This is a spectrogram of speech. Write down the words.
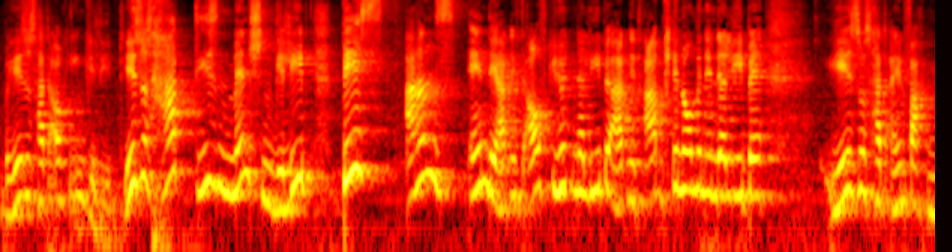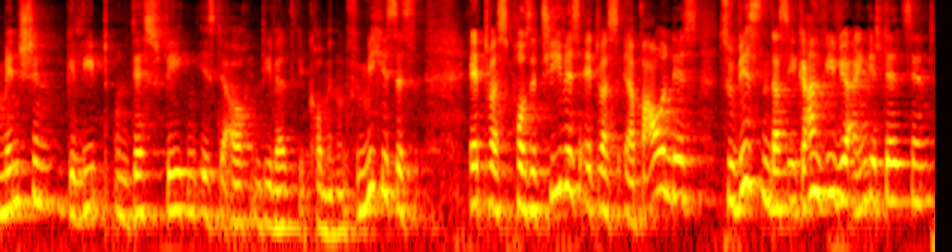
Aber Jesus hat auch ihn geliebt. Jesus hat diesen Menschen geliebt bis ans Ende. Er hat nicht aufgehört in der Liebe, er hat nicht abgenommen in der Liebe. Jesus hat einfach Menschen geliebt und deswegen ist er auch in die Welt gekommen. Und für mich ist es etwas Positives, etwas Erbauendes zu wissen, dass egal wie wir eingestellt sind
